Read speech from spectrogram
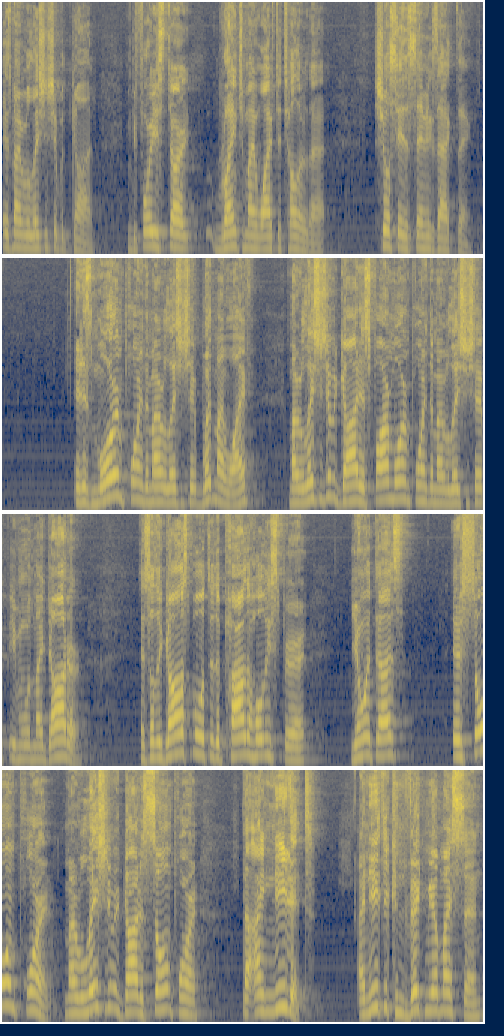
is my relationship with God. And before you start running to my wife to tell her that, she'll say the same exact thing. It is more important than my relationship with my wife. My relationship with God is far more important than my relationship even with my daughter. And so the gospel, through the power of the Holy Spirit, you know what it does? It is so important. My relationship with God is so important that I need it. I need to convict me of my sin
